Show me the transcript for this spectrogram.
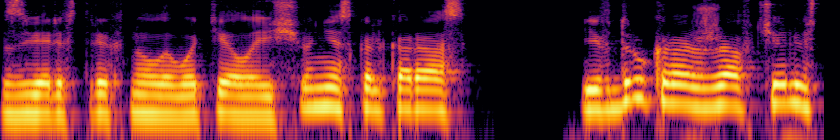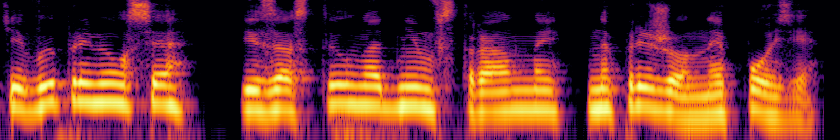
Зверь встряхнул его тело еще несколько раз и вдруг, разжав челюсти, выпрямился и застыл над ним в странной, напряженной позе.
